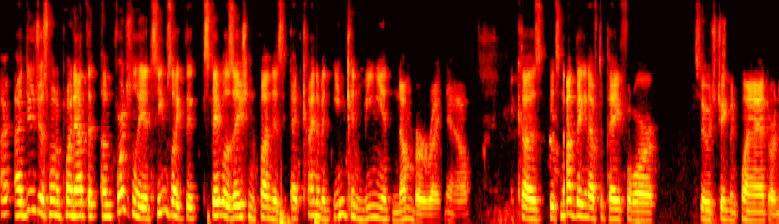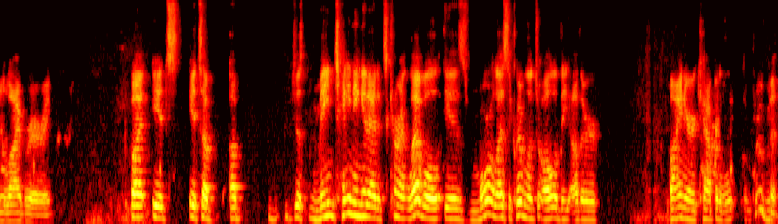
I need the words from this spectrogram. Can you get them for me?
I, I do just want to point out that unfortunately, it seems like the stabilization fund is at kind of an inconvenient number right now because it's not big enough to pay for sewage treatment plant or a new library, but it's it's a, a just maintaining it at its current level is more or less equivalent to all of the other minor capital improvement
